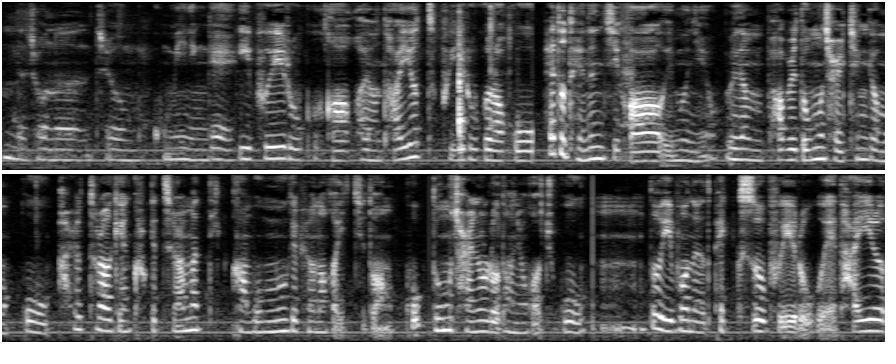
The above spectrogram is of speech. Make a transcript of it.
근데 저는 지금 고민인 게 이 브이로그가 과연 다이어트 브이로그라고 해도 되는지가 의문이에요. 왜냐면 밥을 너무 잘 챙겨 먹고 다이어트를 하기엔 그렇게 드라마틱한 몸무게 변화가 있지도 않고 너무 잘 놀러 다녀가지고 음, 또 이번에 백수 브이로그에 다이어,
